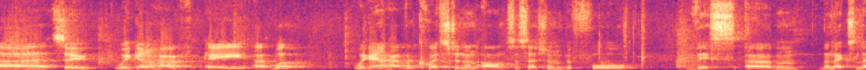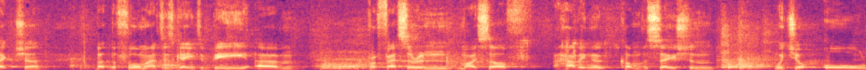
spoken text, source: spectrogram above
Uh, so we're going to have a, uh, well, we're going to have a question and answer session before this, um, the next lecture, but the format is going to be um, Professor and myself having a conversation which you're all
